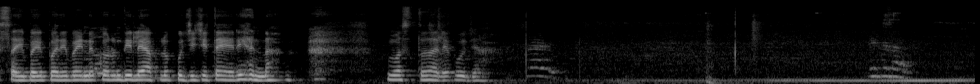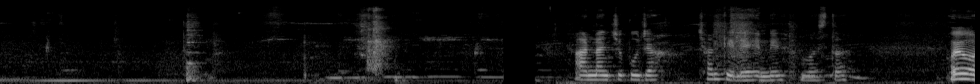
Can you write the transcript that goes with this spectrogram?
साईबाई परीबाईनं करून दिले आपलं पूजेची तयारी यांना मस्त झाले पूजा. अण्णांची पूजा. छान केली आहे ह्यांनी. मस्त. होय हो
